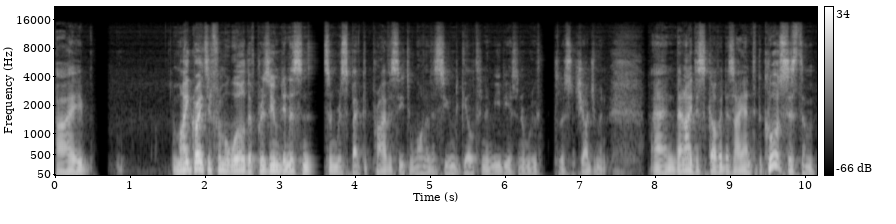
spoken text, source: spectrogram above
I migrated from a world of presumed innocence and respected privacy to one of assumed guilt and immediate and ruthless judgment. And then I discovered as I entered the court system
